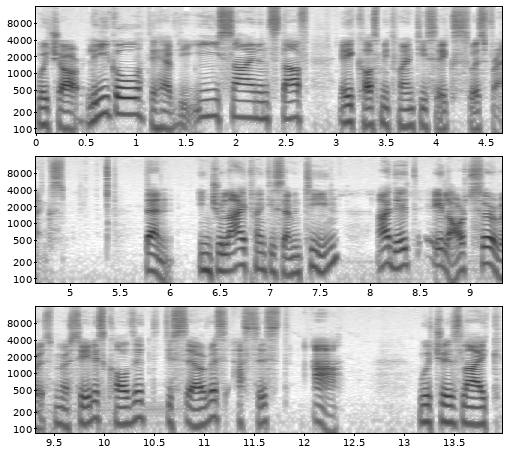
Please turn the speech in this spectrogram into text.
which are legal. They have the E sign and stuff. It cost me 26 Swiss francs. Then in July 2017, I did a large service. Mercedes calls it the Service ASSYST A, which is like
